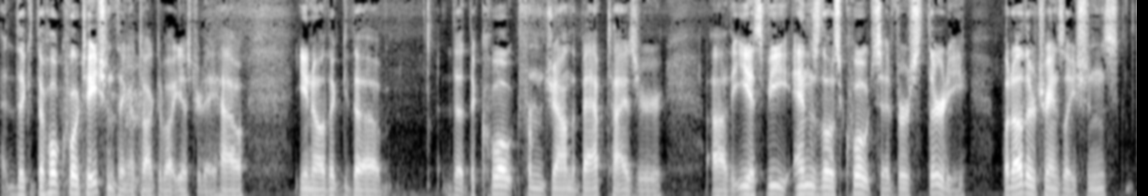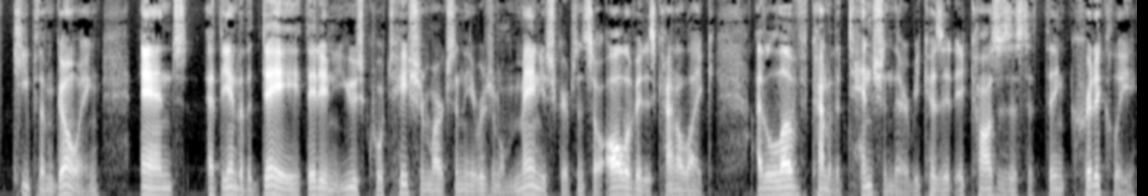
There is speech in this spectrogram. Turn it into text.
the the whole quotation thing i talked about yesterday how you know the the the, the quote from john the baptizer uh, the esv ends those quotes at verse 30 but other translations keep them going and at the end of the day they didn't use quotation marks in the original manuscripts and so all of it is kind of like i love kind of the tension there because it, it causes us to think critically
